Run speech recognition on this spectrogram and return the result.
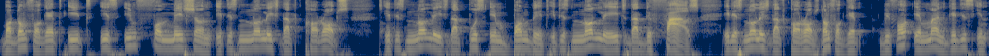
but don't forget it is information. It is knowledge that corrupts. It is knowledge that puts in bondage. It is knowledge that defiles. It is knowledge that corrupts. Don't forget before a man engages in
